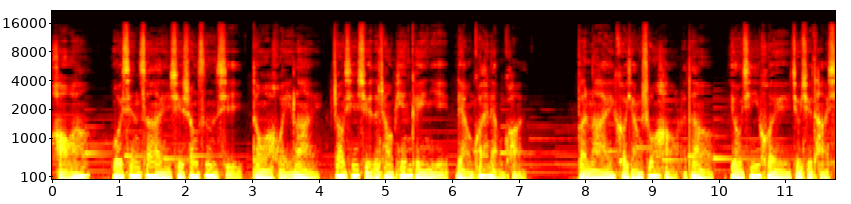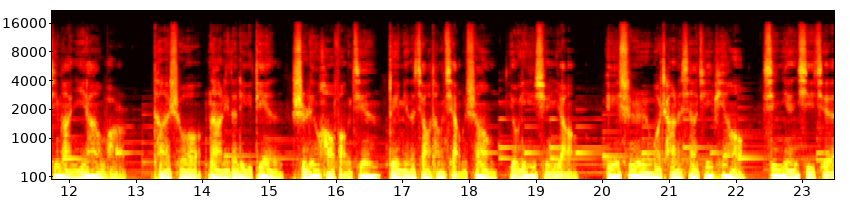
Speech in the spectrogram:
好啊，我现在去上自习，等我回来。”照些雪的照片给你，凉快凉快。本来和杨说好了的，有机会就去塔西马尼亚玩。他说那里的旅店十六号房间对面的教堂墙上有一群羊。于是我查了下机票，新年期间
